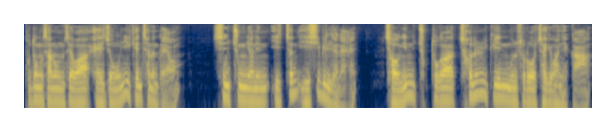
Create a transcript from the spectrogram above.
부동산 운세와 애정운이 괜찮은데요. 신축년인 2021년에 정인 축토가 천을 귀인 문서로 작용하니까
